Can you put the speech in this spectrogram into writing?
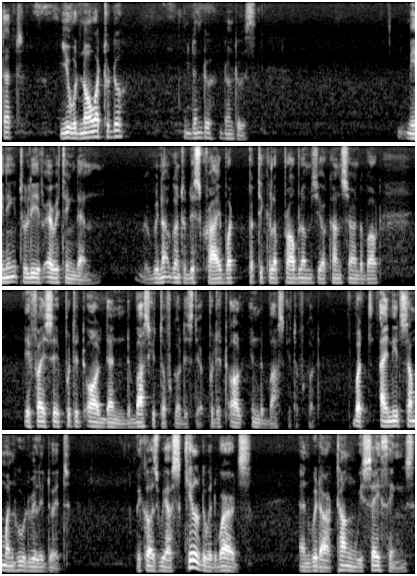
that you would know what to do? Don't do don't do this. Meaning to leave everything then. We're not going to describe what particular problems you're concerned about. If I say put it all then the basket of God is there. Put it all in the basket of God. But I need someone who would really do it. Because we are skilled with words and with our tongue we say things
